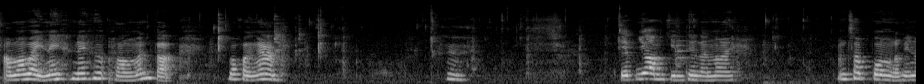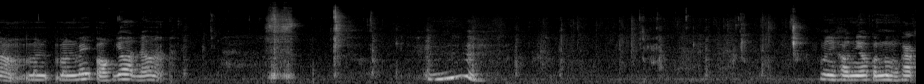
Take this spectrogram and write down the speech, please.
เอามาไว้ในในห้องมันก็บ่ค่อยงาม อืม เจ็บย่อมกินเทอละน้อย มันชอบปงกับพี่น้อง มันมันไม่ออกยอดแล้วน่ะอืมมันเขาเนียกับนุ่มครับ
